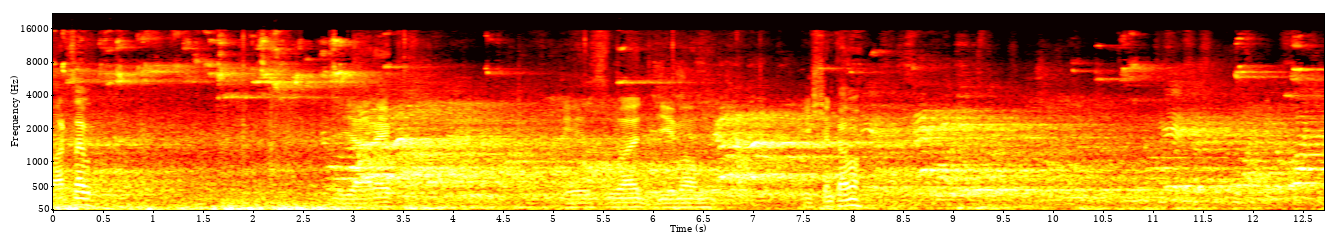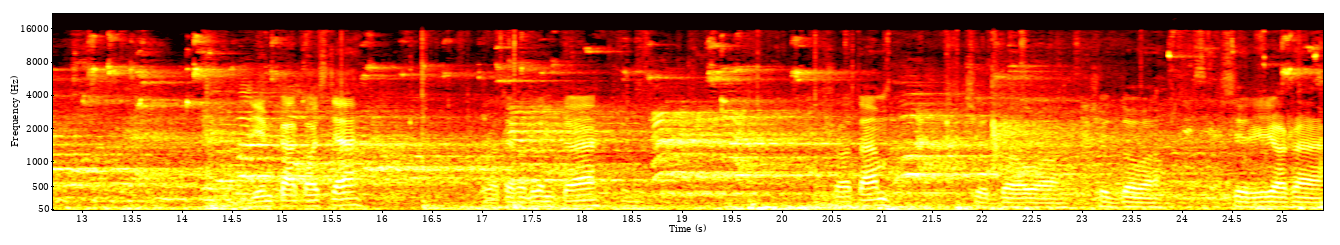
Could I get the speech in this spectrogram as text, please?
Варцев. Ярик. Із Вадимом. Іщенком. Дімка Костя. Проти Годунка. Що там? Чудово, чудово. Сережа.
